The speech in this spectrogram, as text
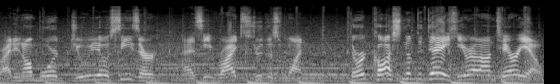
Riding on board Julio Caesar as he rides through this one. Third caution of the day here at Ontario.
